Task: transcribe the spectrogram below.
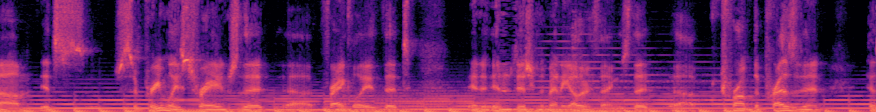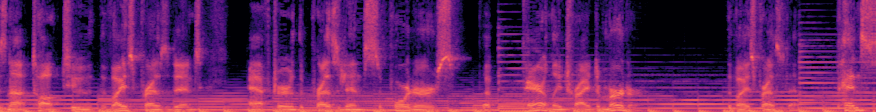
Um, it's supremely strange that, uh, frankly, that in, in, addition to many other things, that uh, Trump, the president, has not talked to the vice president after the president's supporters apparently tried to murder the vice president. Pence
